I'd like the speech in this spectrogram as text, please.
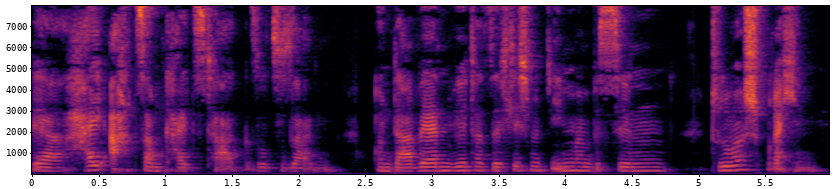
der Hai-Achtsamkeitstag sozusagen. Und da werden wir tatsächlich mit ihm ein bisschen drüber sprechen.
